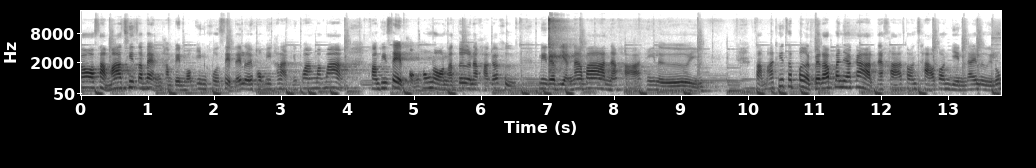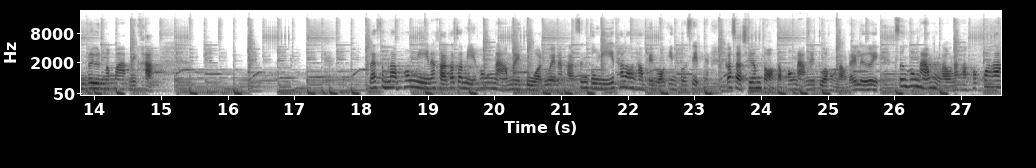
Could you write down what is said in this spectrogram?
ก็สามารถที่จะแบ่งทำเป็น walk-in closet ได้เลยเพราะมีขนาดที่กว้างมากๆ ความพิเศษของห้องนอนมาสเตอร์นะคะ ก็คือมีระเบียงหน้าบ้านนะคะนี่เลย สามารถที่จะเปิดไปรับบรรยากาศนะคะ ตอนเช้าตอนเย็นได้เลยร่มรื่นมากๆเลยค่ะ และสำหรับห้องนี้นะคะก็จะมีห้องน้ำในตัวด้วยนะคะ ซึ่งตรงนี้ถ้าเราทำเป็น walk-in closet เนี่ยก็จะเชื่อมต่อกับห้องน้ำในตัวของเราได้เลย ซึ่งห้องน้ำของเรานะคะก็กว้าง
